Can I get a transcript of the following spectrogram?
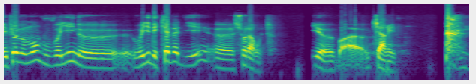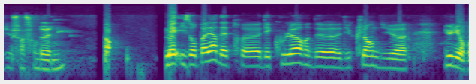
Et puis à un moment, vous voyez une, vous voyez des cavaliers sur la route qui, bah, qui arrivent. Du fin fond de la nuit. Mais ils ont pas l'air d'être des couleurs de, du clan du, du lion.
